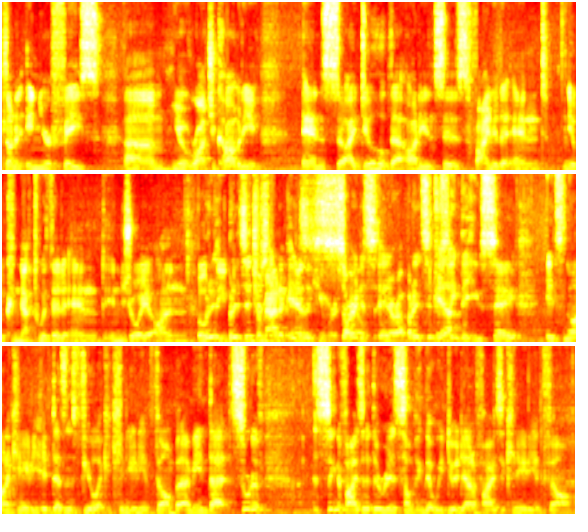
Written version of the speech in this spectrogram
it's not an in your face um, you know raunchy comedy. and so I do hope that audiences find it and you know connect with it and enjoy it on both But, the but it's interesting. dramatic and it's- the humor. Sorry scale. to interrupt, but it's interesting Yeah. that you say it's not a Canadian. It doesn't feel like a Canadian film, but I mean that sort of signifies that there is something that we do identify as a Canadian film.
